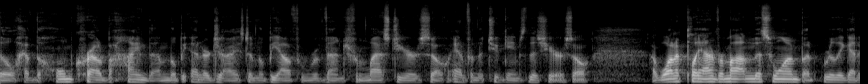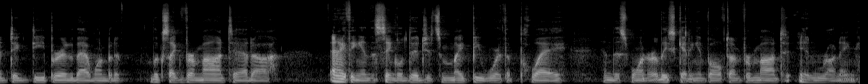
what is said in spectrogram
They'll have the home crowd behind them. They'll be energized and they'll be out for revenge from last year, so and from the two games this year. So I want to play on Vermont in this one, but really got to dig deeper into that one. But it looks like Vermont at uh, anything in the single digits might be worth a play in this one, or at least getting involved on Vermont in running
